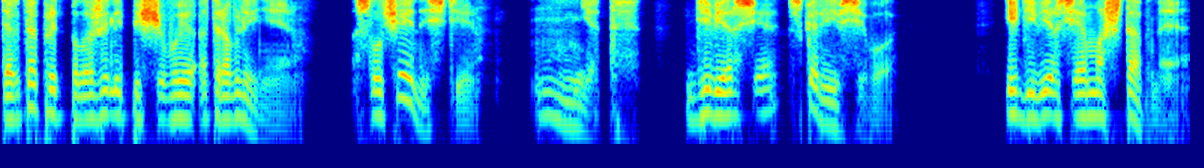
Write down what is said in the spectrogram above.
Тогда предположили пищевое отравление. Случайности? Нет. Диверсия, скорее всего. И диверсия масштабная,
